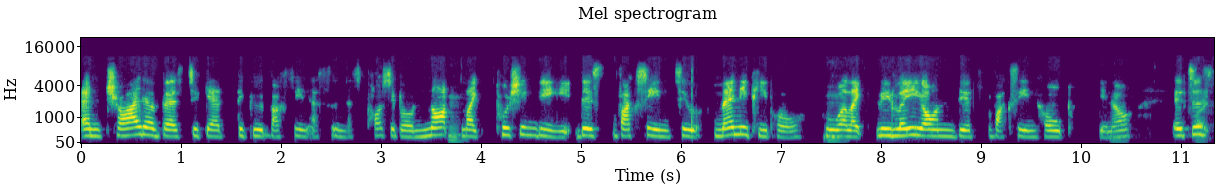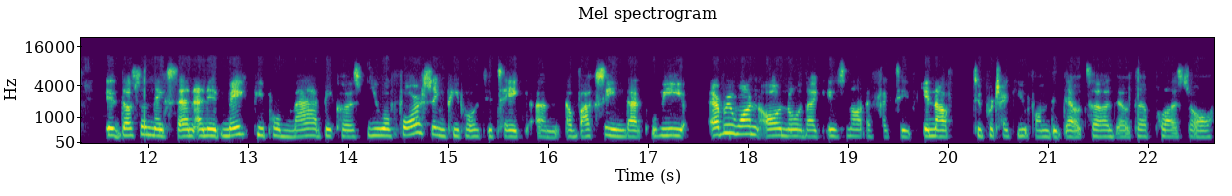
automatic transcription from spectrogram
and try their best to get the good vaccine as soon as possible. Not Mm. like pushing the this vaccine to many people who Mm. are like rely on this vaccine hope. You know, it just it doesn't make sense, and it make people mad because you are forcing people to take um, a vaccine that we everyone all know like is not effective enough to protect you from the delta, delta plus, or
